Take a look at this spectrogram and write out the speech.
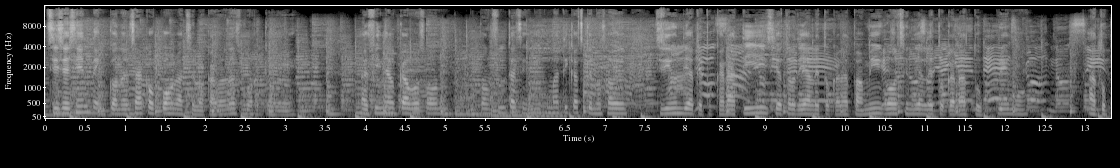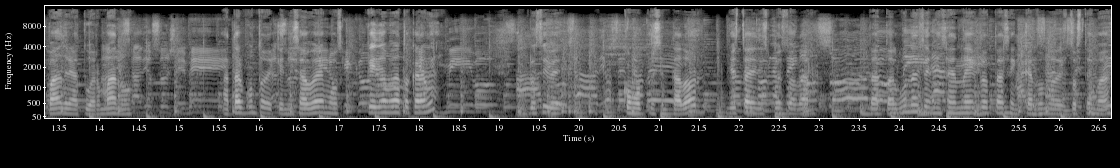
Si se sienten con el saco, pónganselo cabrones porque al fin y al cabo son consultas enigmáticas que no saben si un día te tocará a ti, si otro día le tocará a tu amigo, si un día le tocará a tu primo, a tu padre, a tu hermano, a tal punto de que ni sabremos qué día me va a tocar a mí. Inclusive como presentador yo estaré dispuesto a dar tanto algunas de mis anécdotas en cada uno de estos temas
